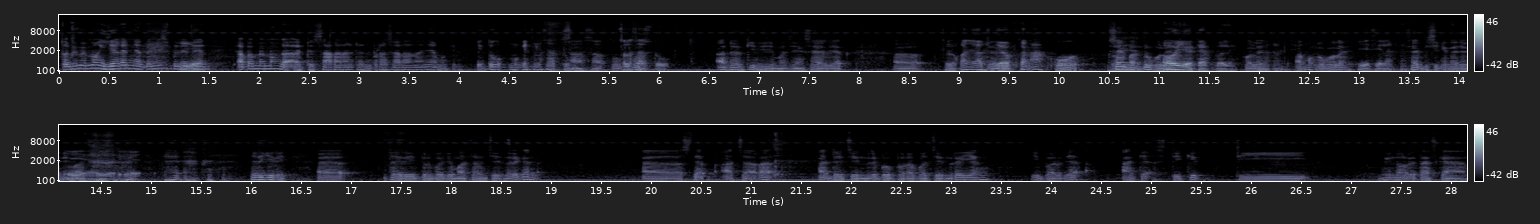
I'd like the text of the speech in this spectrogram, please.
tapi memang iya kan nyatanya seperti itu Iya. kan? Apa memang nggak ada sarana dan prasarananya mungkin? Itu mungkin salah satu. Salah satu. Salah Terus satu. ada gini sih mas yang saya lihat eh, lo kan harus jawab kan aku. Oh saya bantu boleh? Oh iya udah boleh. Boleh? Apa nggak boleh? Iya silakan. Saya bisikin aja nih iya mas iya iya. Jadi gini eh, dari berbagai macam genre kan eh, setiap acara ada genre beberapa genre yang ibaratnya agak sedikit di minoritaskan.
